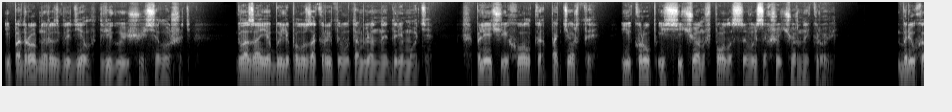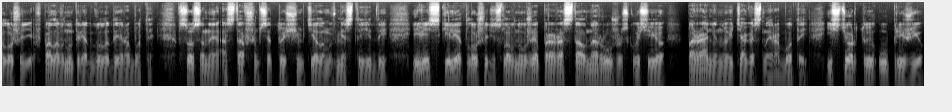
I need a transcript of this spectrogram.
и подробно разглядел двигающуюся лошадь. Глаза ее были полузакрыты в утомленной дремоте. Плечи и холка потерты, и круп иссечен в полосы высохшей черной крови. Брюхо лошади впало внутрь от голода и работы, всосанное оставшимся тощим телом вместо еды, и весь скелет лошади словно уже прорастал наружу сквозь ее пораненную тягостной работой и стертую упряжью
